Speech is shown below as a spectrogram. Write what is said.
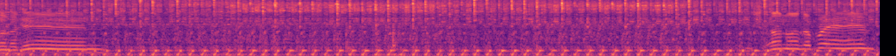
On again. Fish on mga ka-friends.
